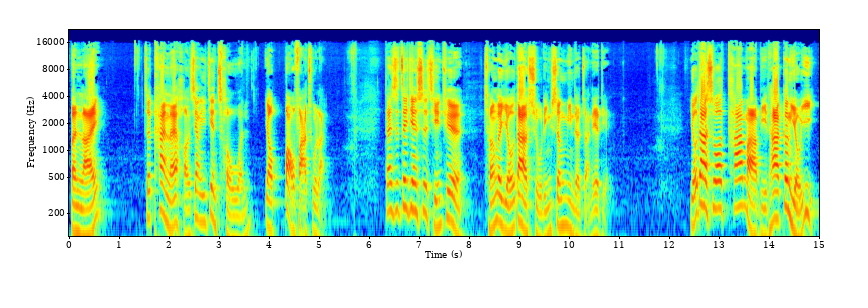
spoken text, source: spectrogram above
本来这看来好像一件丑闻。要爆发出来，但是这件事情却成了犹大属灵生命的转捩点。犹大说：“他玛比他更有义，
